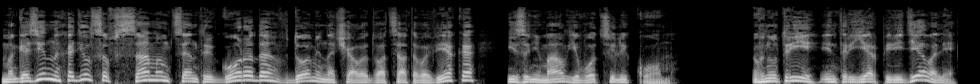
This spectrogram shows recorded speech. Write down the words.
Магазин находился в самом центре города, в доме начала двадцатого века, и занимал его целиком. Внутри интерьер переделали,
